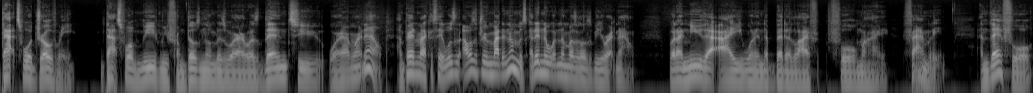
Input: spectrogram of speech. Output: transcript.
that's what drove me. That's what moved me from those numbers where I was then to where I am right now. And apparently, like I said, wasn't I wasn't driven by the numbers. I didn't know what numbers I was going to be right now, but I knew that I wanted a better life for my family, and therefore,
